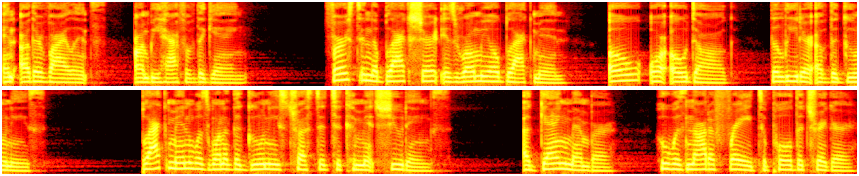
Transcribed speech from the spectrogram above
and other violence on behalf of the gang. First in the black shirt is Romeo Blackman, O or O Dog, the leader of the Goonies. Blackman was one of the Goonies trusted to commit shootings, a gang member who was not afraid to pull the trigger.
